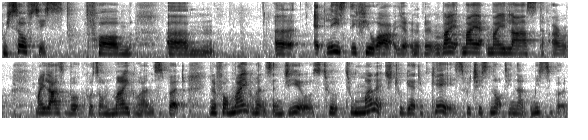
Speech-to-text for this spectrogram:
resources from um, uh, at least if you are, you know, my, my, my, last, uh, my last book was on migrants, but you know, for migrants and geos to, to manage to get a case which is not inadmissible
